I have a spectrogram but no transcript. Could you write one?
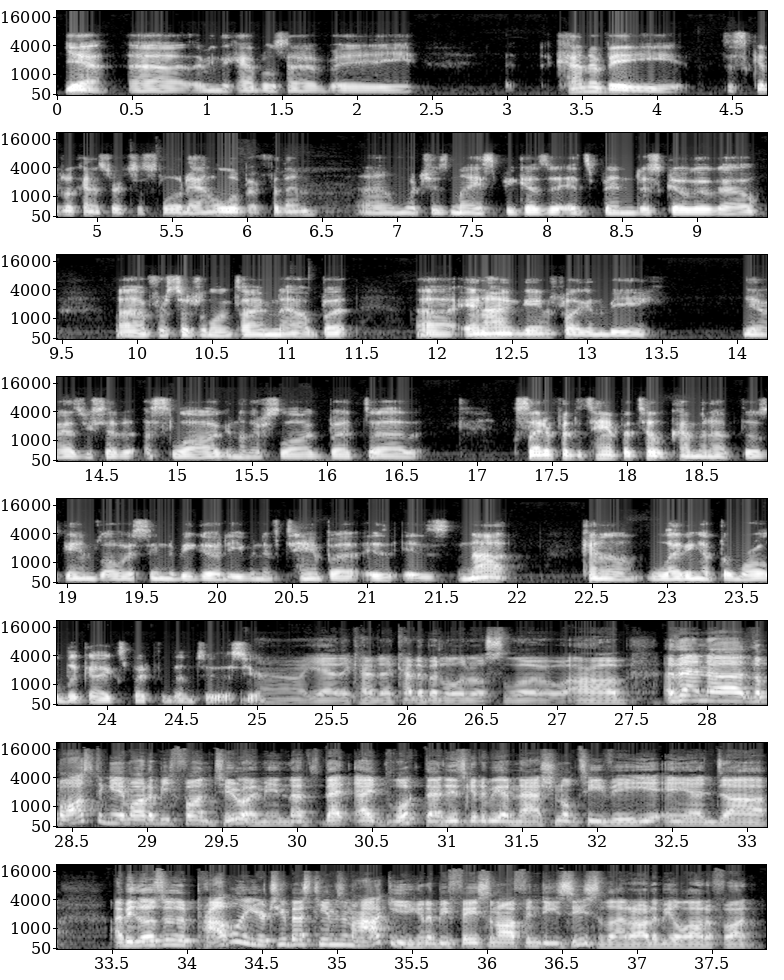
Yeah, uh, I mean the Capitals have a kind of a the schedule kind of starts to slow down a little bit for them, um, which is nice because it- it's been just go go go uh, for such a long time now. But uh, Anaheim game's probably going to be, you know, as you said, a slog, another slog. But uh, excited for the Tampa tilt coming up. Those games always seem to be good, even if Tampa is is not kind of lighting up the world like I expected them to this year. No, yeah, they kind of kind of been a little slow. Um, and then uh, the Boston game ought to be fun too. I mean, that's that. I look, that is going to be on national TV, and uh, I mean, those are the, probably your two best teams in hockey. You're going to be facing off in DC, so that ought to be a lot of fun.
